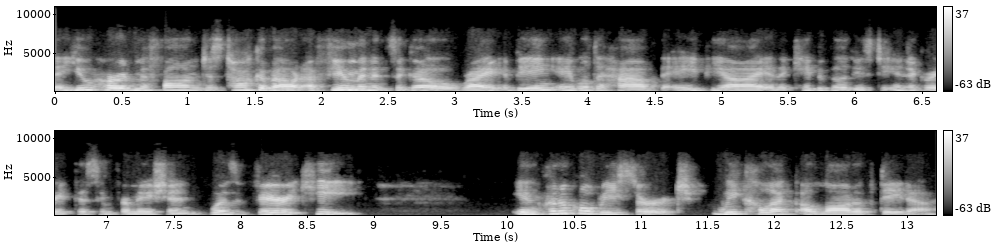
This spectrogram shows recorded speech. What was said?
that you heard Mifan just talk about a few minutes ago, right? Being able to have the API and the capabilities to integrate this information was very key. In clinical research, we collect a lot of data.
